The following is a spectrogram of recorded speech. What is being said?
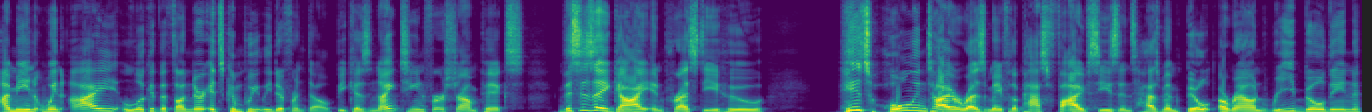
I mean, when I look at the Thunder, it's completely different though, because 19 first round picks. This is a guy in Presti who his whole entire resume for the past five seasons has been built around rebuilding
